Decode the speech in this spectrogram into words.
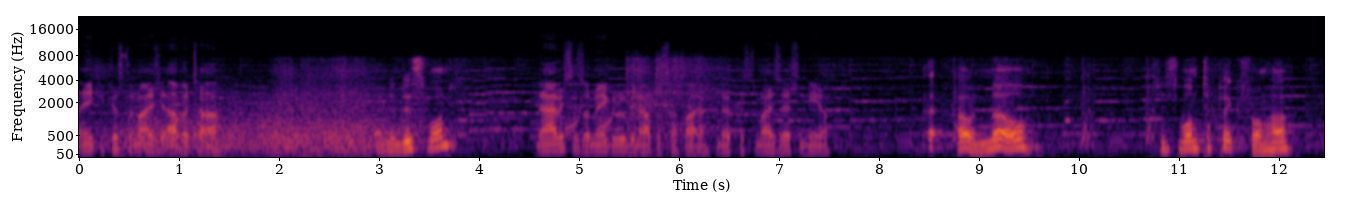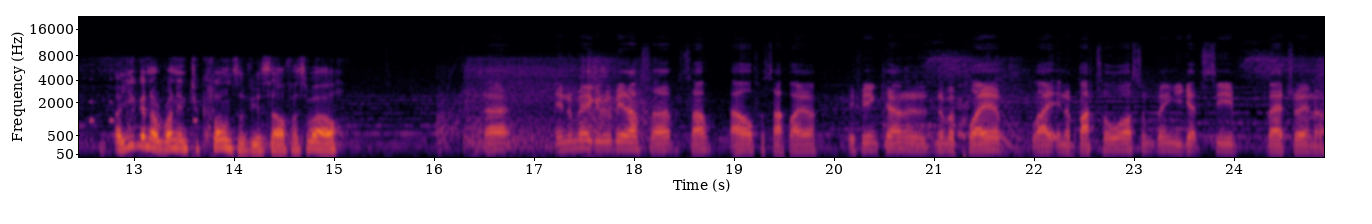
And you can customize your avatar. And in this one, Nah, this is Omega Ruby and Alpha Sapphire. No customization here. oh no. Just one to pick from, huh? Are you gonna run into clones of yourself as well? Uh, in Omega Ruby and Alpha, Sa- Alpha Sapphire, if you encounter another player, like in a battle or something, you get to see their trainer.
